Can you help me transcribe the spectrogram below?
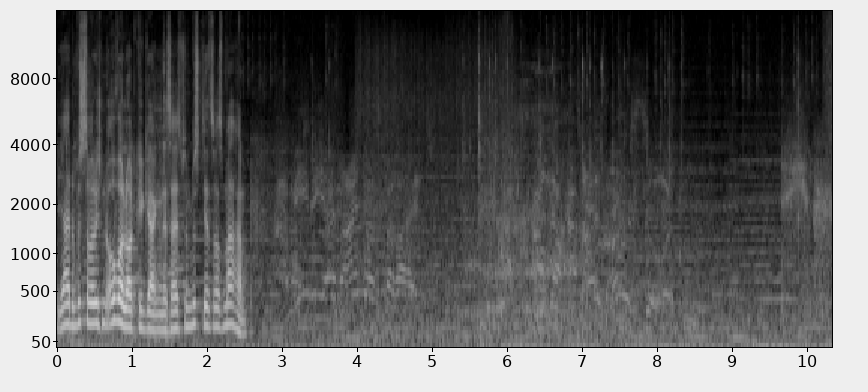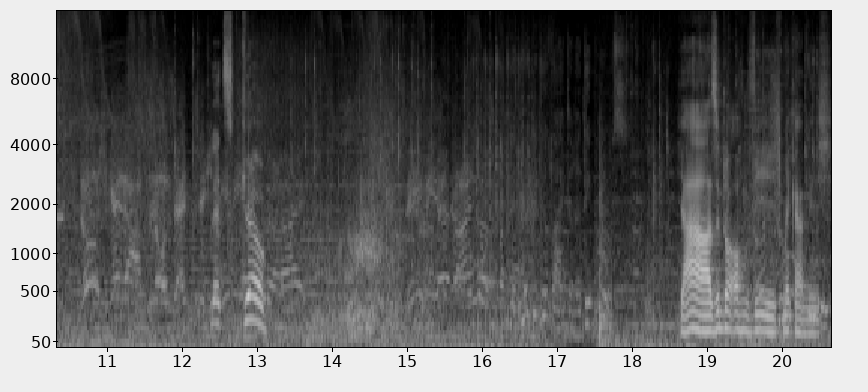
Ja, du bist aber durch den Overlord gegangen, das heißt, wir müssten jetzt was machen. Let's go. Ja, sind doch auf dem Weg. Ich meckere nicht.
